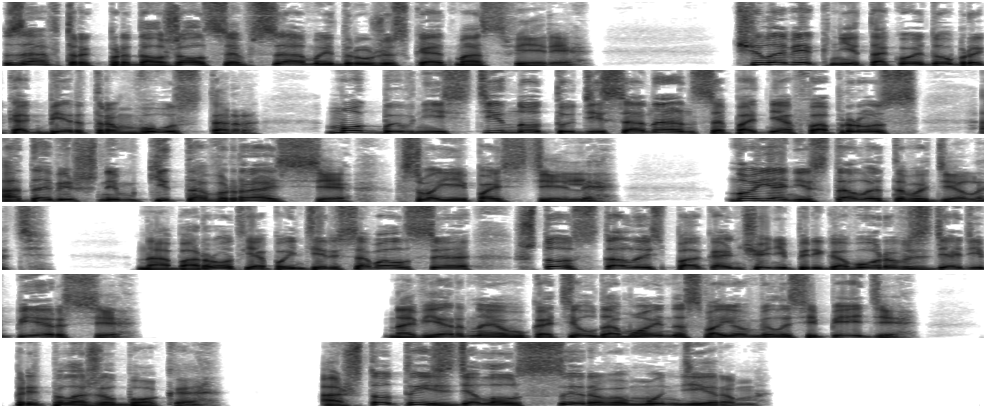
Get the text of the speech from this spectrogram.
Завтрак продолжался в самой дружеской атмосфере. Человек не такой добрый, как Бертрам Вустер, мог бы внести ноту диссонанса, подняв вопрос о давишнем китоврасе в своей постели. Но я не стал этого делать. Наоборот, я поинтересовался, что сталось по окончании переговоров с дядей Перси. «Наверное, укатил домой на своем велосипеде», — предположил Бока. «А что ты сделал с сыровым мундиром?»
